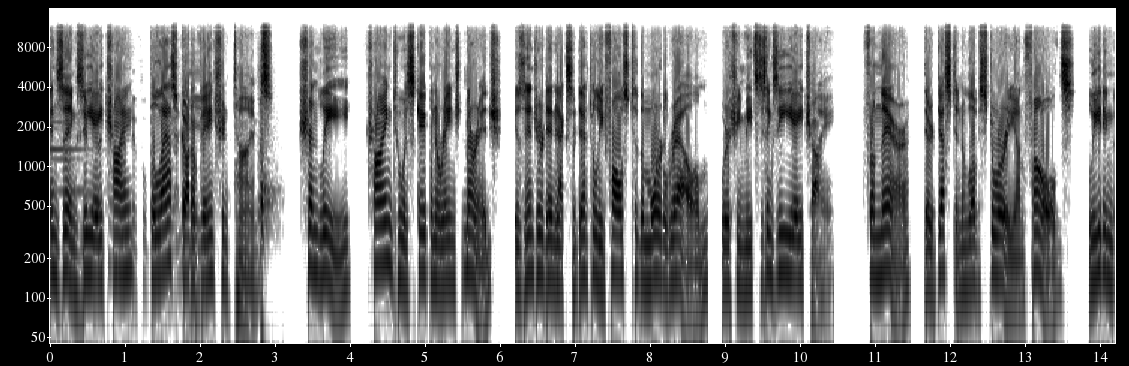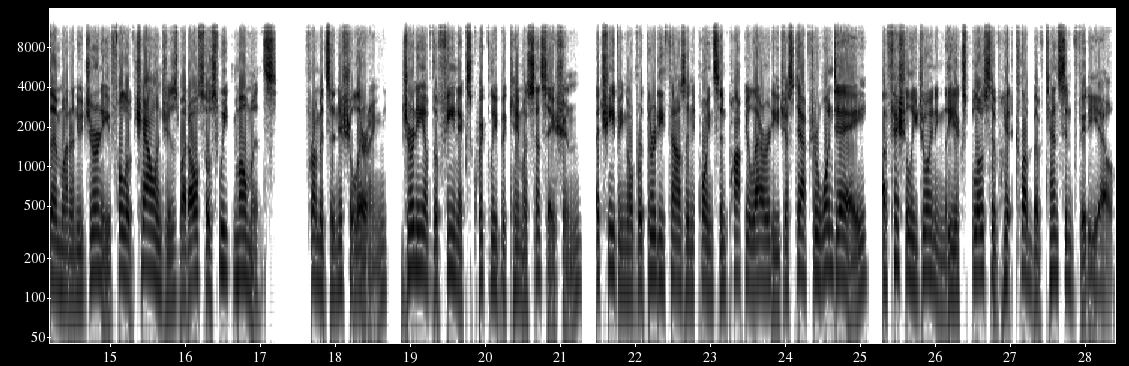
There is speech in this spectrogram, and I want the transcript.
and Zheng Zhichai, the last god of ancient times. Shen Li, trying to escape an arranged marriage, is injured and accidentally falls to the mortal realm, where she meets Zheng Zhichai. From there, their destined love story unfolds, leading them on a new journey full of challenges but also sweet moments. From its initial airing, Journey of the Phoenix quickly became a sensation, achieving over 30,000 points in popularity just after one day, officially joining the explosive hit club of Tencent Video.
